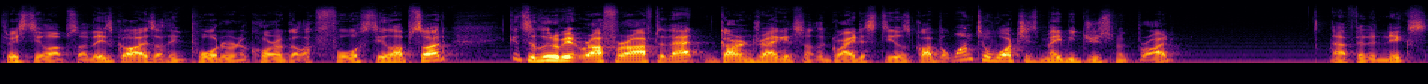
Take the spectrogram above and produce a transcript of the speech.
three steal upside. These guys, I think Porter and Okoro got like four steal upside. Gets a little bit rougher after that. Goran Dragic, not the greatest steals guy, but one to watch is maybe Juice McBride uh, for the Knicks,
